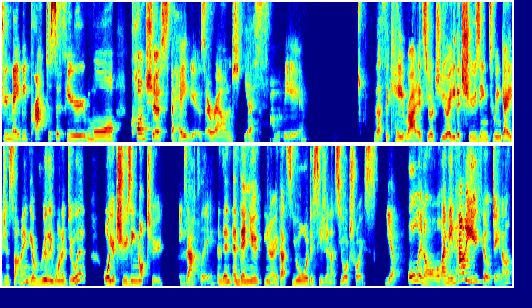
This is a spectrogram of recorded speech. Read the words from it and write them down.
to maybe practice a few more conscious behaviors around yes. time of the year. that's the key right? It's your you're either choosing to engage in something you really want to do it or you're choosing not to. Exactly. And then and then you you know that's your decision that's your choice. Yeah. All in all i mean how do you feel gina?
